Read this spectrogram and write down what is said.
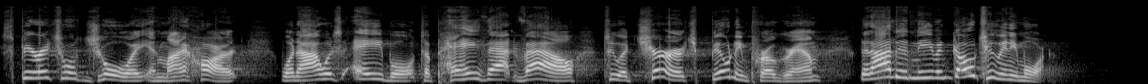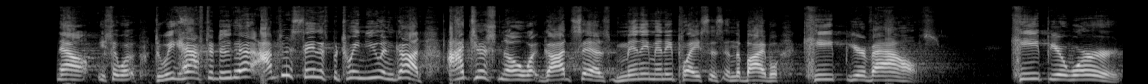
spiritual joy in my heart when I was able to pay that vow to a church building program that I didn't even go to anymore. Now, you say, well, do we have to do that? I'm just saying it's between you and God. I just know what God says many, many places in the Bible. Keep your vows, keep your word.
